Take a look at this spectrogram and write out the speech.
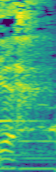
Yeah.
